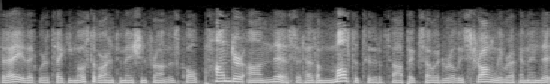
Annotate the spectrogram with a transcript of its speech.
today that we're taking most of our information from is called Ponder on This. It has a multitude of topics. I would really strongly recommend it.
